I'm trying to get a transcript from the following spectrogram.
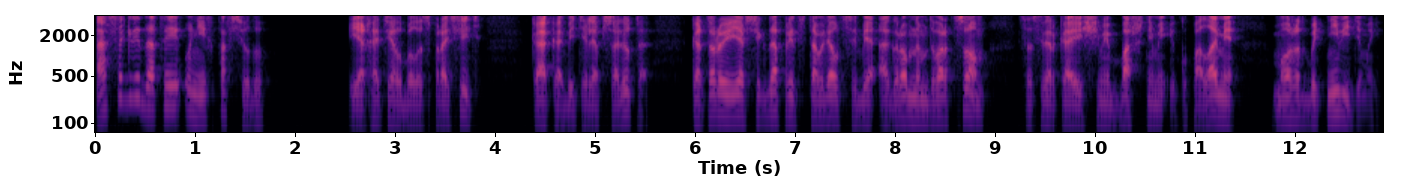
а соглядатые у них повсюду». Я хотел было спросить, как обитель Абсолюта, которую я всегда представлял себе огромным дворцом со сверкающими башнями и куполами, может быть невидимой.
